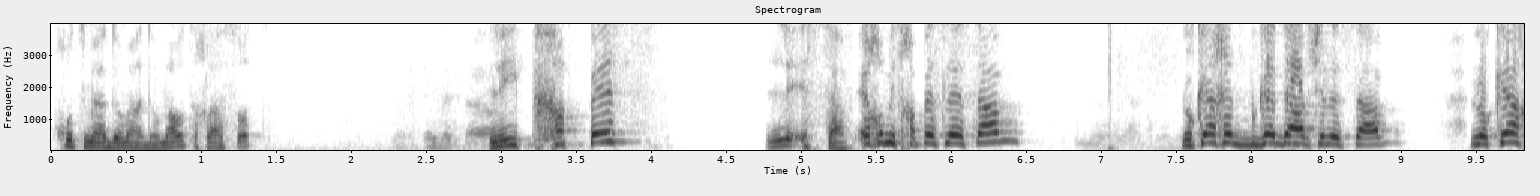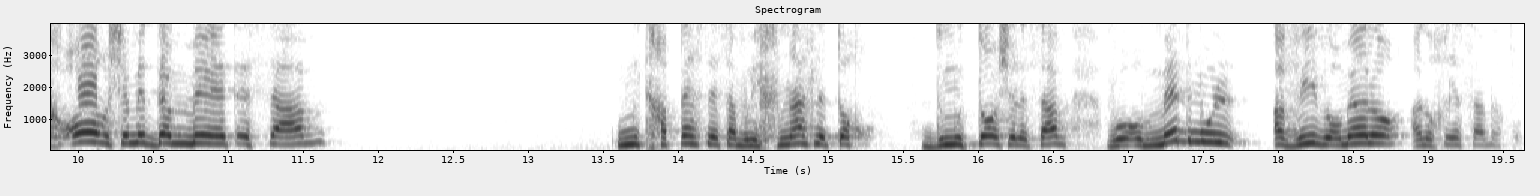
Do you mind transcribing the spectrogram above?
חוץ מהאדום האדום, מה הוא צריך לעשות? להתחפש לעשיו. איך הוא מתחפש לעשיו? לוקח את בגדיו של עשיו, לוקח אור שמדמה את עשיו, הוא מתחפש לעשיו, הוא נכנס לתוך דמותו של עשיו, והוא עומד מול אביו ואומר לו, אנוכי עשיו בכור.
